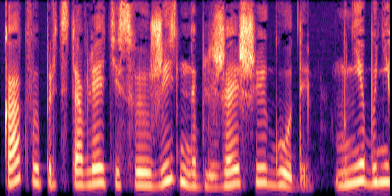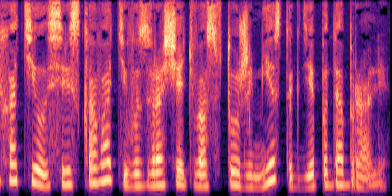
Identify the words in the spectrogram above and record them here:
как вы представляете свою жизнь на ближайшие годы? Мне бы не хотелось рисковать и возвращать вас в то же место, где подобрали.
